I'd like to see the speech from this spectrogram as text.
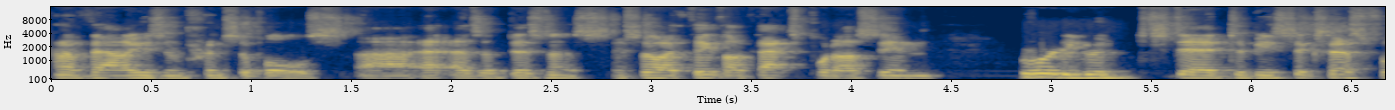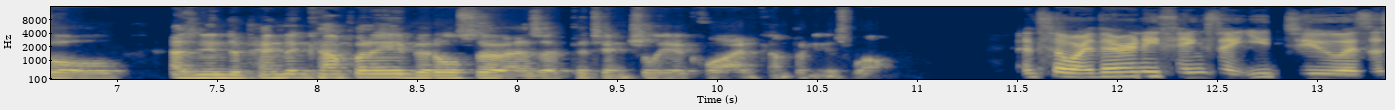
kind of values and principles uh, as a business. And so I think that that's put us in really good stead to be successful as an independent company, but also as a potentially acquired company as well. And so, are there any things that you do as a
